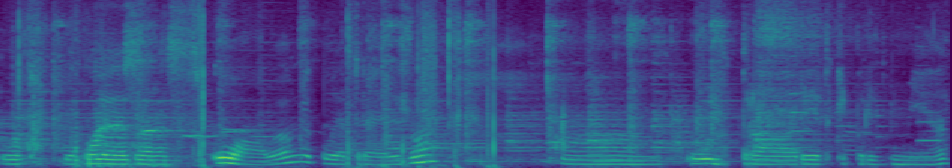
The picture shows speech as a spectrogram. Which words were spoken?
От, яку я зараз коала, яку я трежу. Ультра редкий предмет.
